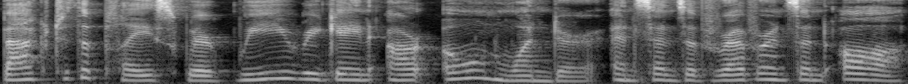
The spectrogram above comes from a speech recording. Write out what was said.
back to the place where we regain our own wonder and sense of reverence and awe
